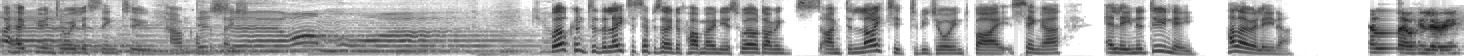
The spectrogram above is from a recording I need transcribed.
I hope you enjoy listening to our conversation. Welcome to the latest episode of Harmonious World. I'm I'm delighted to be joined by singer Elina Duni. Hello, Elina. Hello, Hilary.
